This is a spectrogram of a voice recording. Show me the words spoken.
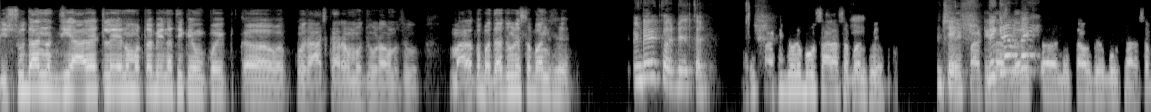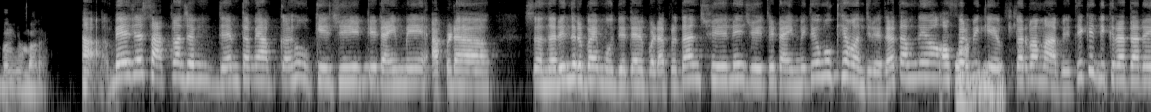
ઈશુદાનજી આવે એટલે એનો મતલબ એ નથી કે હું કોઈ કોઈ રાજકારણમાં જોડાવાનું છું. મારા તો બધા જોડે સંબંધ છે. બિલકુલ બિલકુલ. પાર્ટી જોડે બહુ સારા સંબંધ છે. જી. દરેક પાર્ટીના વિક્રમભાઈ? દરેક નેતાઓ જોડે બહુ સારા સંબંધ છે મારે. હા બે હજાર સાતમાં જેમ જેમ તમે આપ કહ્યું કે જે તે ટાઈમે આપણા નરેન્દ્રભાઈ મોદી અત્યારે વડાપ્રધાન છે ને જે તે ટાઈમે તેઓ મુખ્યમંત્રી હતા તમને ઓફર બી કરવામાં આવી હતી કે દીકરા તારે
